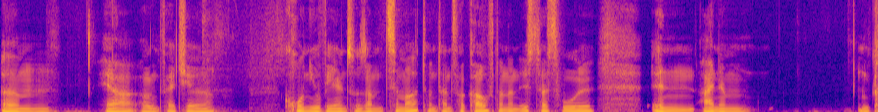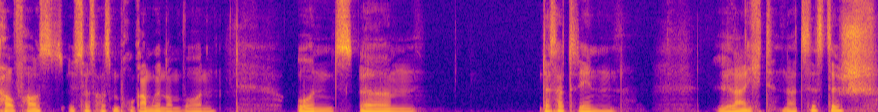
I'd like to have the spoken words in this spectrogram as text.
ähm, ja irgendwelche Kronjuwelen zusammenzimmert und dann verkauft. Und dann ist das wohl in einem im Kaufhaus ist das aus dem Programm genommen worden. Und ähm, das hat den leicht narzisstisch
